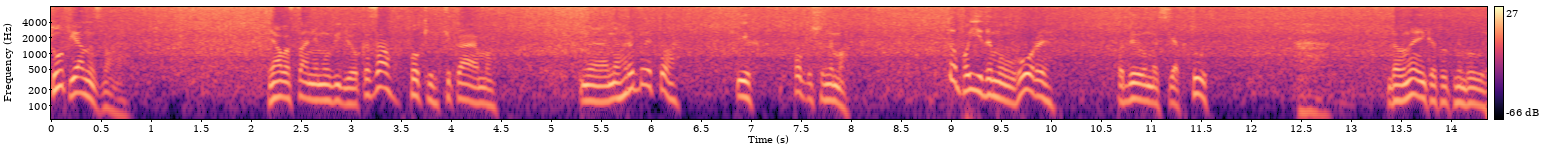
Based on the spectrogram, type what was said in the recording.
тут я не знаю. Я в останньому відео казав, поки чекаємо е, на гриби, то їх поки що нема. То поїдемо в гори, подивимось, як тут. Давненько тут не були.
